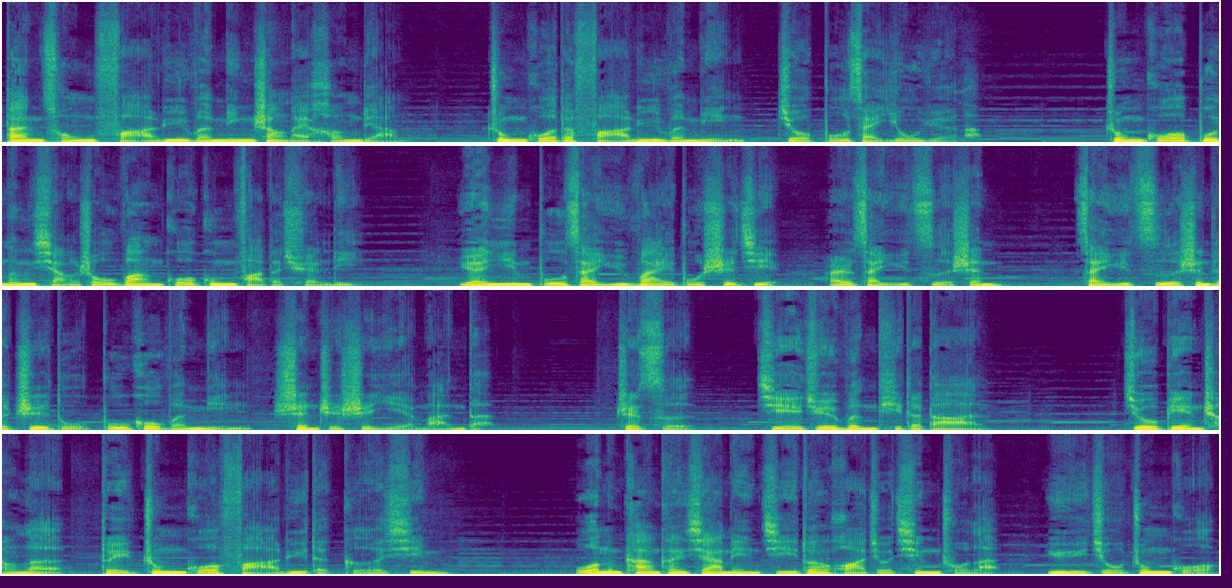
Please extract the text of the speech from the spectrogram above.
单从法律文明上来衡量，中国的法律文明就不再优越了。中国不能享受万国公法的权利，原因不在于外部世界，而在于自身，在于自身的制度不够文明，甚至是野蛮的。至此，解决问题的答案就变成了对中国法律的革新。我们看看下面几段话就清楚了：欲救中国，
